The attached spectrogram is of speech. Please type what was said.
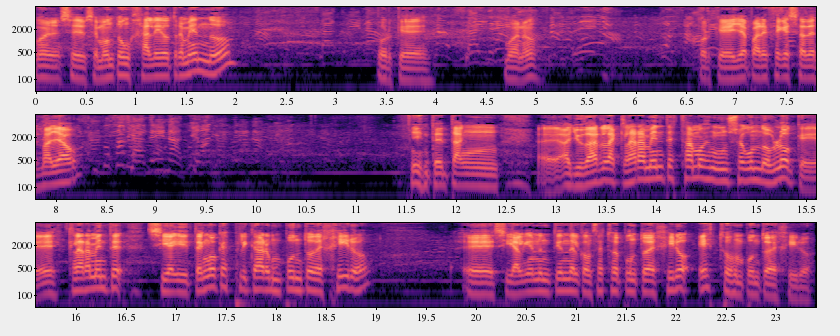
Bueno, se, se monta un jaleo tremendo. Porque. Bueno. Porque ella parece que se ha desmayado. Intentan eh, ayudarla. Claramente estamos en un segundo bloque. Es claramente. Si tengo que explicar un punto de giro. eh, si alguien no entiende el concepto de punto de giro, esto es un punto de giro.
